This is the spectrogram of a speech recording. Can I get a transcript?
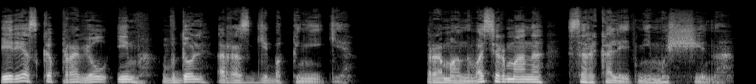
и резко провел им вдоль разгиба книги. Роман Вассермана «Сорокалетний мужчина».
